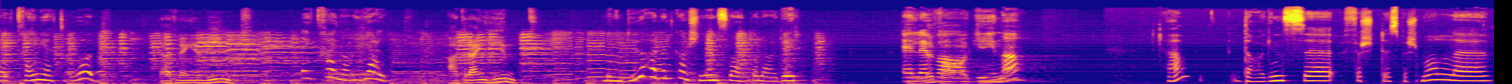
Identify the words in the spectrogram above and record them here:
Jeg trenger et råd. Jeg trenger vink. Jeg trenger hjelp. Jeg trenger hint. Men du har vel kanskje noen svar på lager? Eller vagina. Ja, dagens uh, første spørsmål uh,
